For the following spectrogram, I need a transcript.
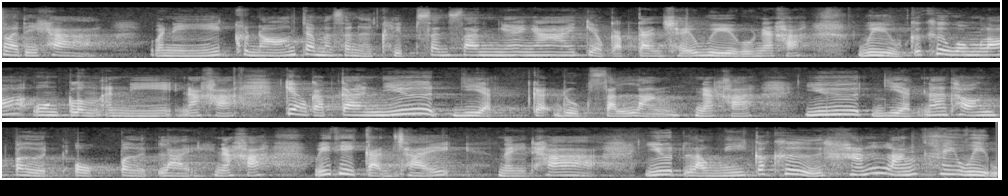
สวัสดีค่ะ วันนี้คุณน้องจะมาเสนอคลิปสั้นๆ ง่าย ๆ เกี่ยวกับการใช้วิวนะคะวิวก็คือวงล้อวงกลมอันนี้นะคะ เกี่ยวกับการยืดเหยียดกระดูกสันหลังนะคะ ยืดเหยียดหน้าท้องเปิดอกเปิดไหล่นะคะ วิธีการใช้ในท่ายืดเหล่านี้ก็คือหันหลังให้วิว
